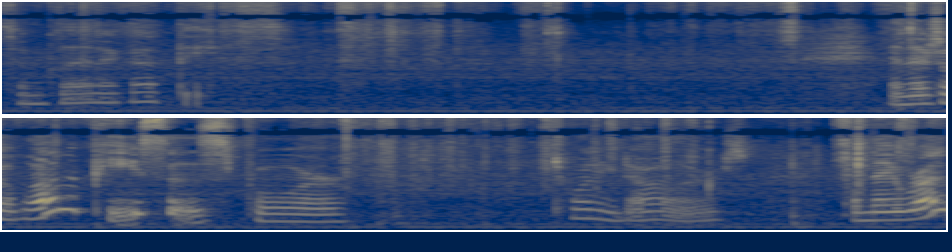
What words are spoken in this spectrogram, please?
So I'm glad I got these. And there's a lot of pieces for $20. And they run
